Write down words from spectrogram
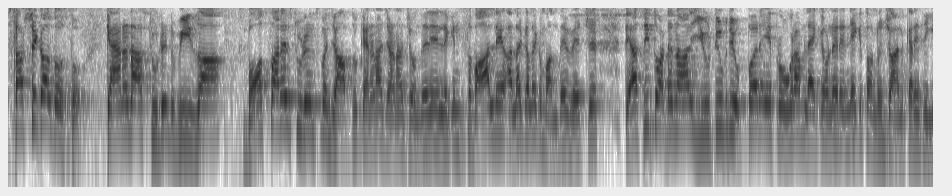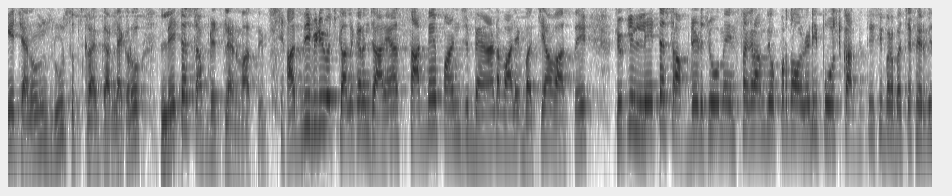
ਸਤਿ ਸ਼੍ਰੀ ਅਕਾਲ ਦੋਸਤੋ ਕੈਨੇਡਾ ਸਟੂਡੈਂਟ ਵੀਜ਼ਾ ਬਹੁਤ ਸਾਰੇ ਸਟੂਡੈਂਟਸ ਪੰਜਾਬ ਤੋਂ ਕੈਨੇਡਾ ਜਾਣਾ ਚਾਹੁੰਦੇ ਨੇ, ਲੇਕਿਨ ਸਵਾਲ ਨੇ ਅਲੱਗ-ਅਲੱਗ ਮਨ ਦੇ ਵਿੱਚ ਤੇ ਅਸੀਂ ਤੁਹਾਡੇ ਨਾਲ YouTube ਦੇ ਉੱਪਰ ਇਹ ਪ੍ਰੋਗਰਾਮ ਲੈ ਕੇ ਆਉਣੇ ਰਹਿੰਦੇ ਕਿ ਤੁਹਾਨੂੰ ਜਾਣਕਾਰੀ ਦਈਏ। ਚੈਨਲ ਨੂੰ ਜ਼ਰੂਰ ਸਬਸਕ੍ਰਾਈਬ ਕਰ ਲਿਆ ਕਰੋ ਲੇਟੈਸਟ ਅਪਡੇਟਸ ਲੈਣ ਵਾਸਤੇ। ਅੱਜ ਦੀ ਵੀਡੀਓ ਵਿੱਚ ਗੱਲ ਕਰਨ ਜਾ ਰਹੇ ਹਾਂ 5.5 ਬੈਂਡ ਵਾਲੇ ਬੱਚਿਆਂ ਵਾਸਤੇ, ਕਿਉਂਕਿ ਲੇਟੈਸਟ ਅਪਡੇਟ ਜੋ ਮੈਂ Instagram ਦੇ ਉੱਪਰ ਤਾਂ ਆਲਰੇਡੀ ਪੋਸਟ ਕਰ ਦਿੱਤੀ ਸੀ, ਪਰ ਬੱਚੇ ਫਿਰ ਵੀ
